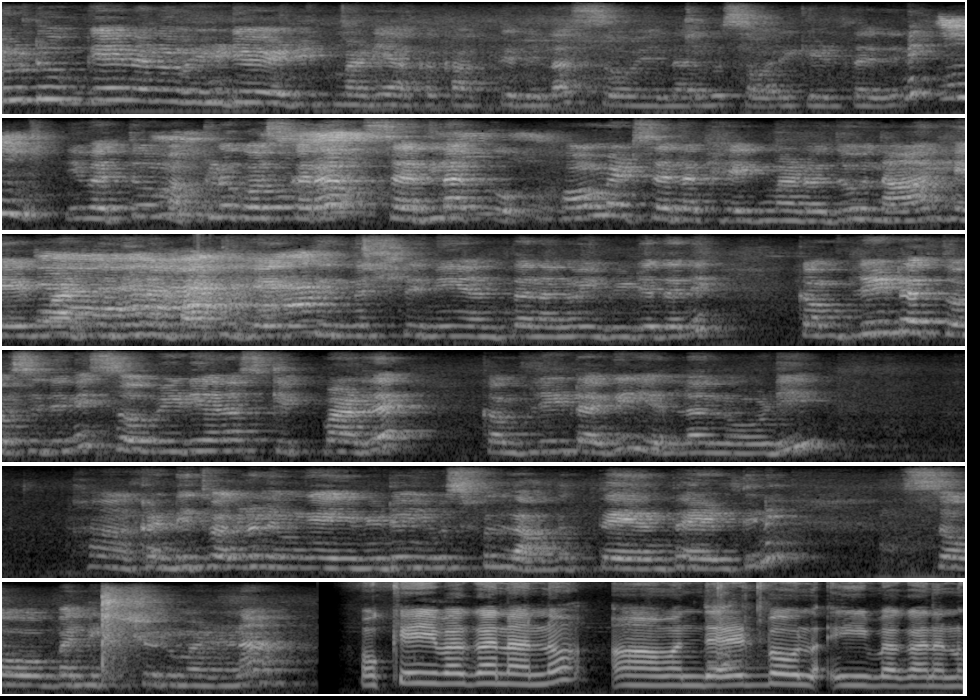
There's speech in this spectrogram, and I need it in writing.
ಯೂಟ್ಯೂಬ್ಗೆ ನಾನು ವಿಡಿಯೋ ಎಡಿಟ್ ಮಾಡಿ ಹಾಕಕ್ಕಾಗ್ತಿರ್ಲಿಲ್ಲ ಸೊ ಎಲ್ಲರಿಗೂ ಸಾರಿ ಕೇಳ್ತಾ ಇದ್ದೀನಿ. ಇವತ್ತು ಮಕ್ಳಿಗೋಸ್ಕರ ಸರ್ಲಕ್ ಹೋಮ್ ಮೇಡ್ ಸರ್ಲಕ್ ಹೇಗೆ ಮಾಡೋದು, ನಾನು ಹೇಗೆ ಮಾಡ್ತೀನಿ ನನ್ನ ಪಾಪು ಹೇಗೆ ತಿನ್ನಿಸ್ತೀನಿ ಅಂತ ನಾನು ಈ ವಿಡಿಯೋದಲ್ಲಿ ಕಂಪ್ಲೀಟಾಗಿ ತೋರಿಸಿದ್ದೀನಿ. ಸೊ ವಿಡಿಯೋನ ಸ್ಕಿಪ್ ಮಾಡಿದೆ ಕಂಪ್ಲೀಟಾಗಿ ಎಲ್ಲ ನೋಡಿ ಖಂಡಿತವಾಗ್ಲೂ ನಿಮಗೆ ಈ ವಿಡಿಯೋ ಯೂಸ್ಫುಲ್ ಆಗುತ್ತೆ ಅಂತ ಹೇಳ್ತೀನಿ. ಸೊ ಬನ್ನಿ, ಶುರು ಮಾಡೋಣ. ಓಕೆ, ಇವಾಗ ನಾನು ಒಂದೆರಡು ಬೌಲ್, ಇವಾಗ ನಾನು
